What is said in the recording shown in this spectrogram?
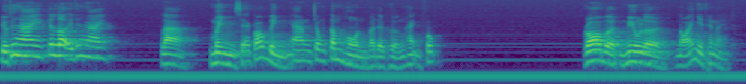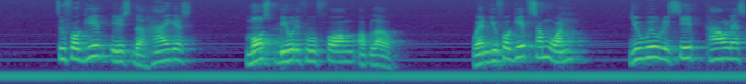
Điều thứ hai, cái lợi thứ hai là mình sẽ có bình an trong tâm hồn và được hưởng hạnh phúc. Robert Mueller nói như thế này, To forgive is the highest, most beautiful form of love. When you forgive someone, you will receive countless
